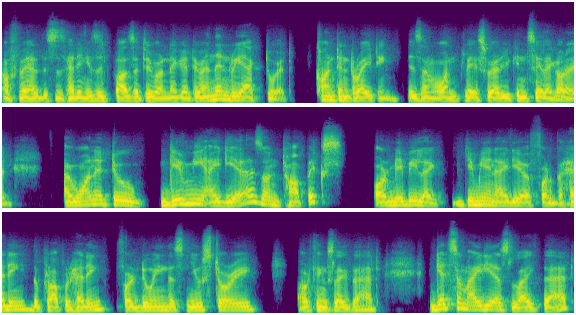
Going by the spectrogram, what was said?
of where this is heading? Is it positive or negative? And then react to it. Content writing is one place where you can say, like, all right, I wanted to give me ideas on topics, or maybe like give me an idea for the heading, the proper heading for doing this news story, or things like that. Get some ideas like that,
